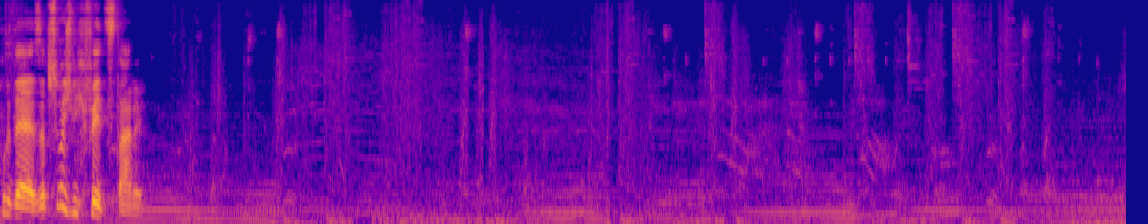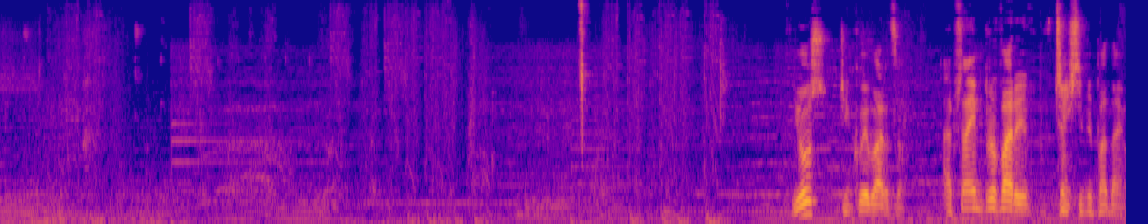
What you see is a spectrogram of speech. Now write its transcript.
Kurde, zepsułeś mi chwyt, stary. Już? Dziękuję bardzo. Ale przynajmniej browary częściej wypadają.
